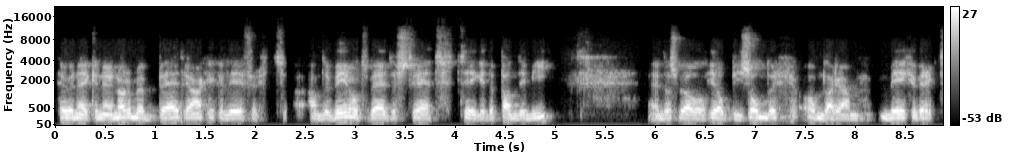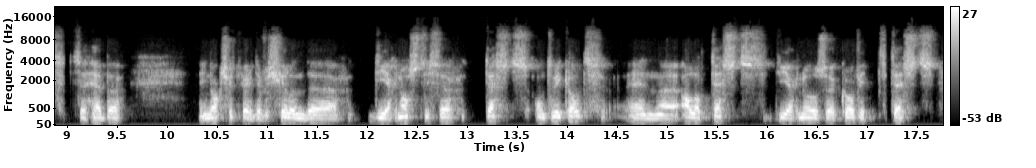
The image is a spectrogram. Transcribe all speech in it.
hebben eigenlijk een enorme bijdrage geleverd aan de wereldwijde strijd tegen de pandemie. En dat is wel heel bijzonder om daaraan meegewerkt te hebben. In Oxford werden verschillende diagnostische tests ontwikkeld. En uh, alle tests, diagnose COVID-tests,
